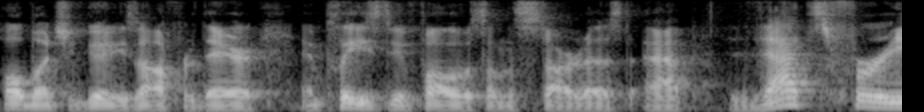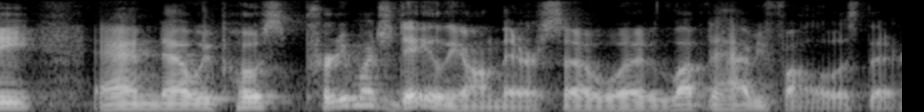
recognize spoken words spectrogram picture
whole bunch of goodies offered there. And please do follow us on the Stardust app. That's free. And uh, we post pretty much daily on there. So we'd love to have you follow us there.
